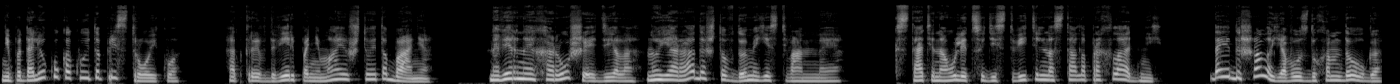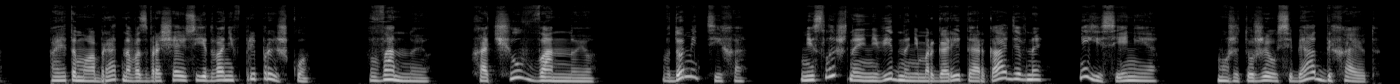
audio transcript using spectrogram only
неподалеку какую-то пристройку. Открыв дверь, понимаю, что это баня. Наверное, хорошее дело, но я рада, что в доме есть ванная. Кстати, на улице действительно стало прохладней. Да и дышала я воздухом долго, поэтому обратно возвращаюсь едва не в припрыжку. В ванную. Хочу в ванную. В доме тихо. Не слышно и не видно ни Маргариты Аркадьевны, ни Есения. Может, уже у себя отдыхают?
